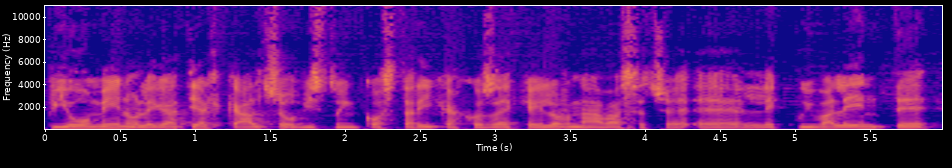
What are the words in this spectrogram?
più o meno legati al calcio ho visto in Costa Rica cos'è Keylor Navas, cioè eh, l'equivalente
